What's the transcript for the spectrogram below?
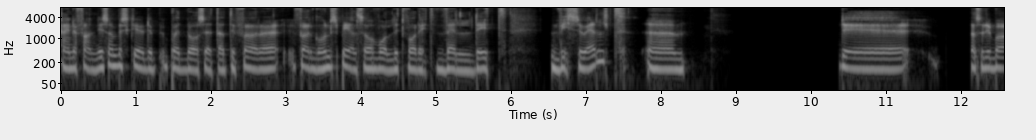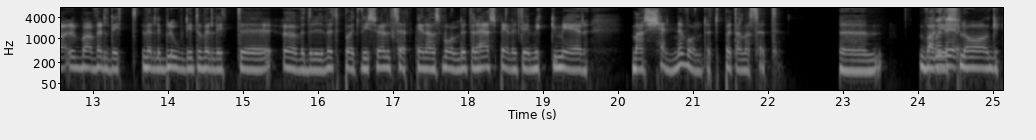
Kind of Funny som beskrev det på ett bra sätt att i före, föregående spel så har våldet varit väldigt visuellt. Um, det, alltså det är bara, bara väldigt, väldigt blodigt och väldigt eh, överdrivet på ett visuellt sätt. Medan våldet i det här spelet är mycket mer, man känner våldet på ett annat sätt. Um, varje det- slag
